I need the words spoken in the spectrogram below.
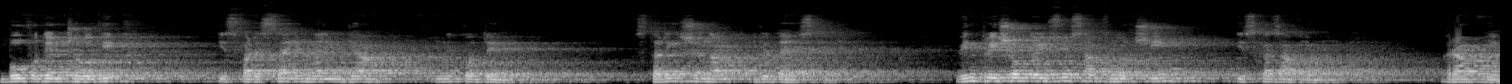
Був один чоловік із фарисеїв на ім'я Никодим, старийшина юдейський. Він прийшов до Ісуса вночі і сказав йому, Равві,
